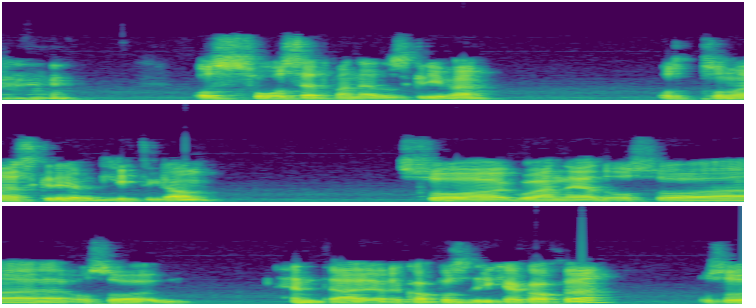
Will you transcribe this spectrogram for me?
Mm -hmm. og så sette meg ned og skrive. Og så når jeg har skrevet lite grann, så går jeg ned, og så, eh, og så henter jeg kaffe, og så drikker jeg kaffe. Og så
